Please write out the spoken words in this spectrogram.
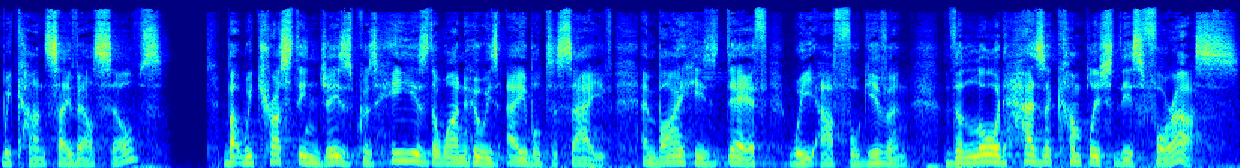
We can't save ourselves. But we trust in Jesus because He is the one who is able to save. And by His death, we are forgiven. The Lord has accomplished this for us.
